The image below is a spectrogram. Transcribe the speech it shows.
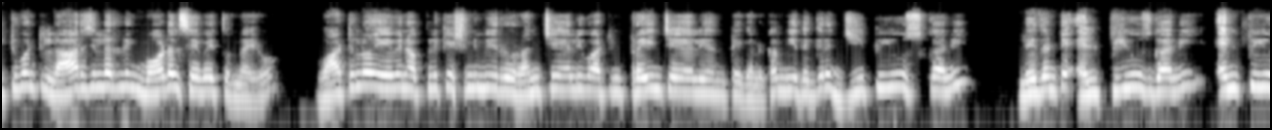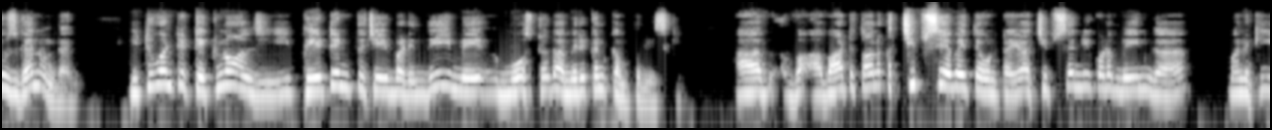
ఇటువంటి లార్జ్ లెర్నింగ్ మోడల్స్ ఏవైతే ఉన్నాయో వాటిలో ఏవైనా అప్లికేషన్ మీరు రన్ చేయాలి వాటిని ట్రైన్ చేయాలి అంటే కనుక మీ దగ్గర జీపీయూస్ కానీ లేదంటే ఎల్పియూస్ కానీ ఎన్పియూస్ కానీ ఉండాలి. ఇటువంటి టెక్నాలజీ పేటెంట్ చేయబడింది may most of the American కంపెనీస్కి. వాటి తాలూకా చిప్స్ ఏవైతే ఉంటాయో ఆ చిప్స్ అన్నీ కూడా మెయిన్గా మనకి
